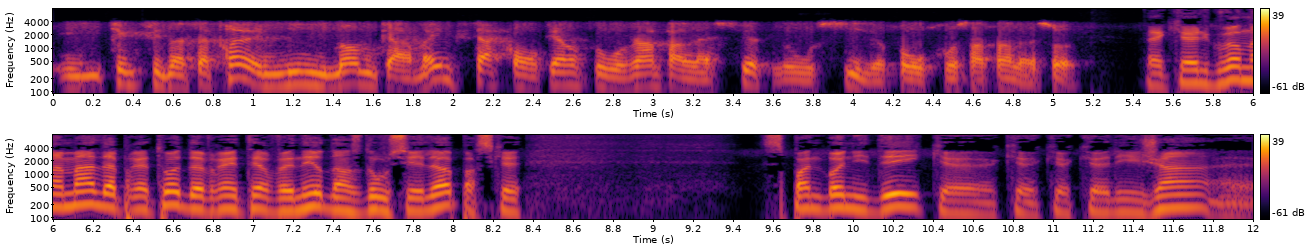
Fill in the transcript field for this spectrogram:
effectivement, ça prend un minimum quand même, puis faire confiance aux gens par la suite, là aussi. Il faut, faut s'entendre à ça. Fait que le gouvernement, d'après toi, devrait intervenir dans ce dossier-là parce que c'est pas une bonne idée que, que, les gens euh,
